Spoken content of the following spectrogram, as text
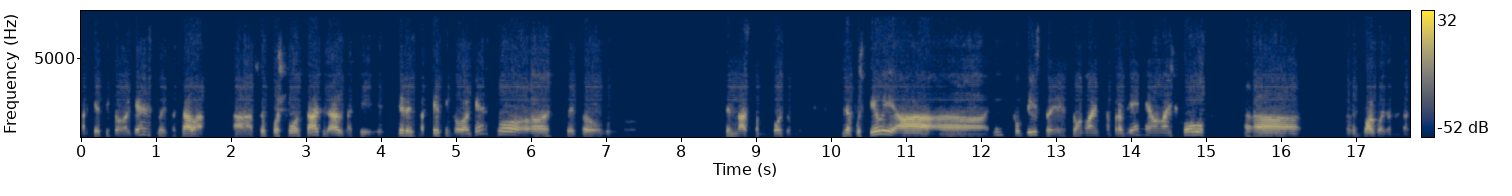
маркетинговое агентство. И сначала а, все пошло так, да, значит, через маркетинговое агентство а, это в 2017 году запустили, а, а инфобиз, есть онлайн направление, онлайн школу а, два года назад.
